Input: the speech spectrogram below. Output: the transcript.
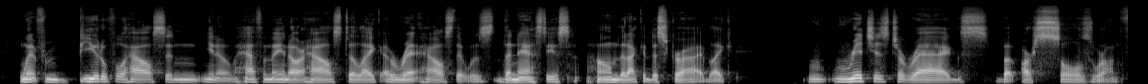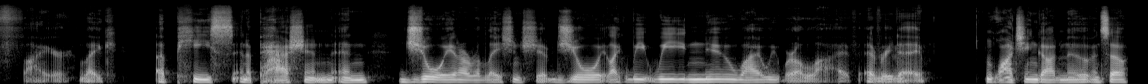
went from beautiful house and, you know, half a million dollar house to like a rent house that was the nastiest home that I could describe. Like riches to rags, but our souls were on fire. Like a peace and a passion and joy in our relationship, joy. Like we we knew why we were alive every Mhm. day, watching God move. And so,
